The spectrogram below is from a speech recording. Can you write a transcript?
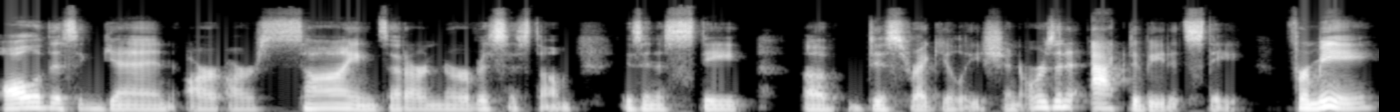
all of this again are, are signs that our nervous system is in a state of dysregulation or is in an activated state for me,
